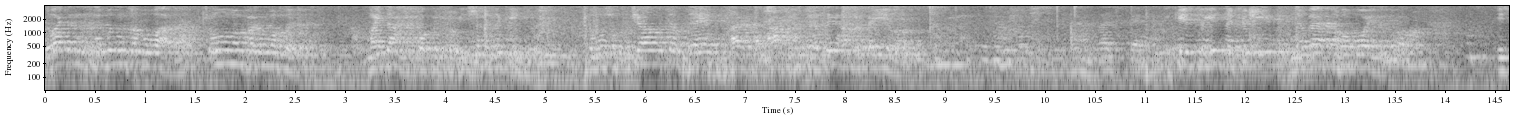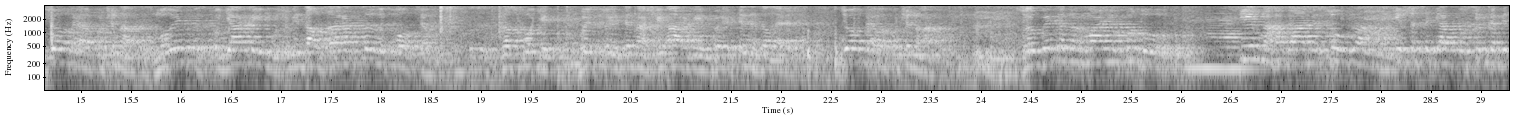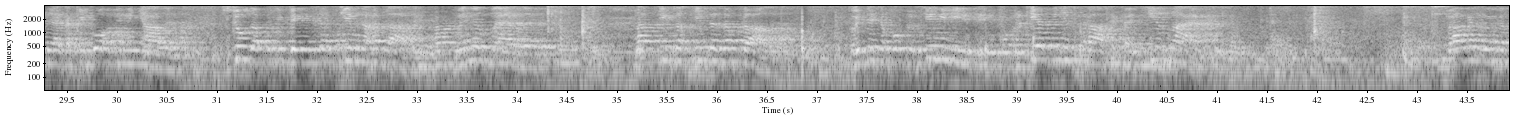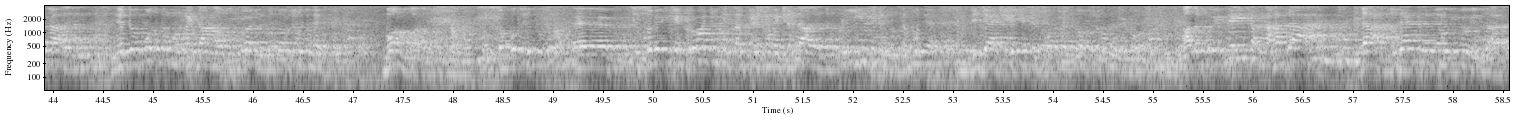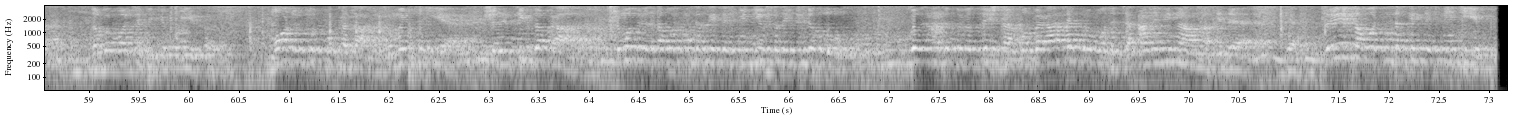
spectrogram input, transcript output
Давайте не будемо забувати, чому ми перемогли. Майдані поки що, він ще не закінчився. Тому що почалося в день архістратига Михаїла, який стоїть на чолі небесного воїнства. І з цього треба починати. З молитви, з подяки йому, що він дав зараз сили хлопцям на сході вистояти нашій армії, берегти незалежність. З цього треба починати. Зробити нормальну ходу. Всім нагадати сукам, які ще сидять по всіх кабінетах, нікого не міняли. Всюди пройтися, всім нагадати. Ми не вмерли. Нас всіх на схід не запхали. Пройтися попри всі міліції, попри всі адміністрати, хай всі знають. Правильно ви казали, не допустимо Майдану озброєння, бо то вже буде бомба. То будуть е, історичні хроніки, такі, що ми читали за Поліївщину, це буде дитячий студенти не воюють зараз, добровольці тільки поїхали. Можуть тут показати, що ми ще є, що не всіх забрали. Чому 380 тисяч мінків сидить в тилу, коли антитерористична операція проводиться, а не війна в нас іде. 380 тисяч мінків.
